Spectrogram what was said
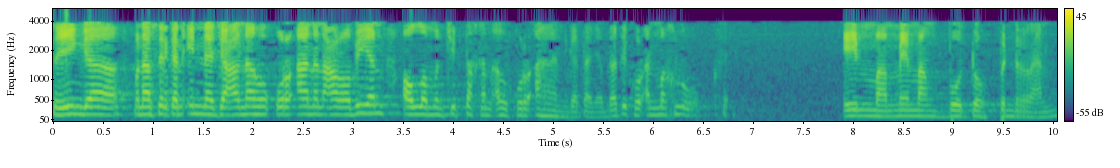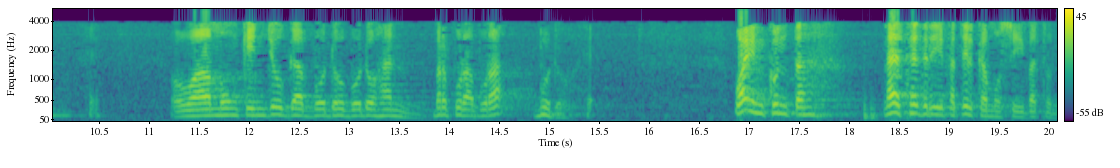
sehingga menafsirkan inna ja'alnahu qur'anan arabian Allah menciptakan Al-Qur'an katanya. Berarti Quran makhluk Imam memang bodoh beneran. Wa mungkin juga bodoh-bodohan. Berpura-pura bodoh. Wa in kunta la tadri fatilka musibatun.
